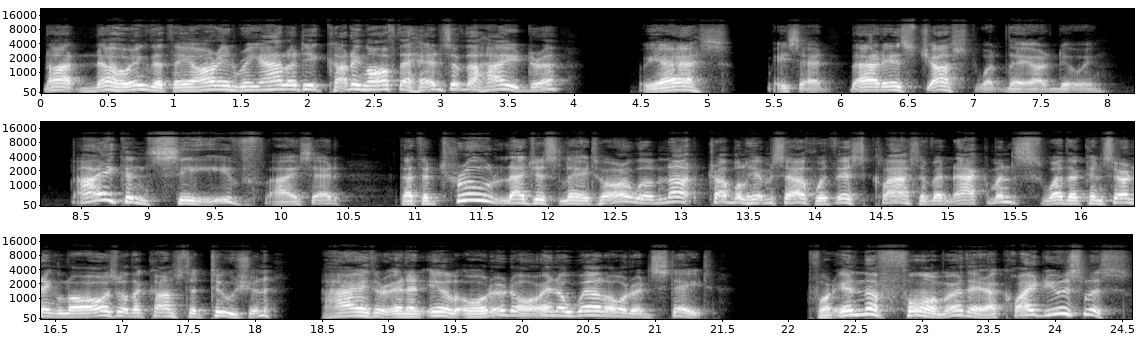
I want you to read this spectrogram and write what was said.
not knowing that they are in reality cutting off the heads of the hydra. Yes, he said, that is just what they are doing. I conceive, I said, that the true legislator will not trouble himself with this class of enactments, whether concerning laws or the constitution, either in an ill-ordered or in a well-ordered state. For in the former they are quite useless,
